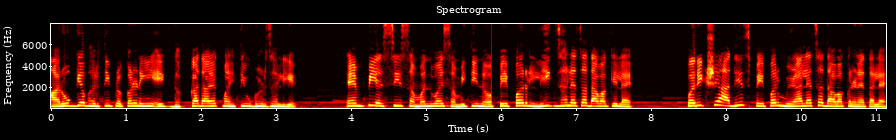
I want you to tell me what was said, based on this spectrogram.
आरोग्य भरती प्रकरणी एक धक्कादायक माहिती उघड झालीय. एम पी एस सी समन्वय समितीनं पेपर लीक झाल्याचा दावा केलाय. परीक्षेआधीच पेपर मिळाल्याचा दावा करण्यात आलाय.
